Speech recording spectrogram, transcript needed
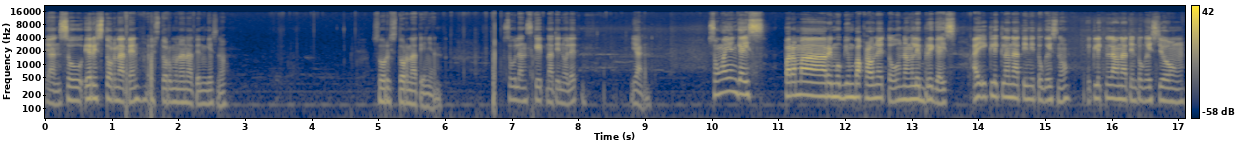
Yan, so i-restore natin. Restore muna natin guys, no. So, restore natin yan. So, landscape natin ulit. Yan. So, ngayon guys, para ma-remove yung background nito ng libre guys, ay i-click lang natin ito guys, no? I-click na lang natin to guys yung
